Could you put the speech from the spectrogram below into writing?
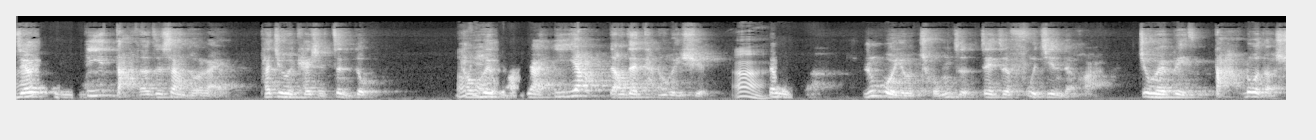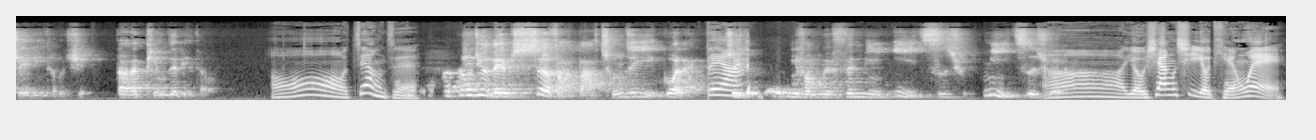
只要雨滴打到这上头来，它就会开始震动，它会往下一压，然后再弹回去。嗯，那么如果有虫子在这附近的话，就会被打落到水里头去，到它瓶子里头。哦，这样子，它终究得设法把虫子引过来。对呀，所以在这个地方会分泌益滋出蜜汁出来。啊，有香气，有甜味。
